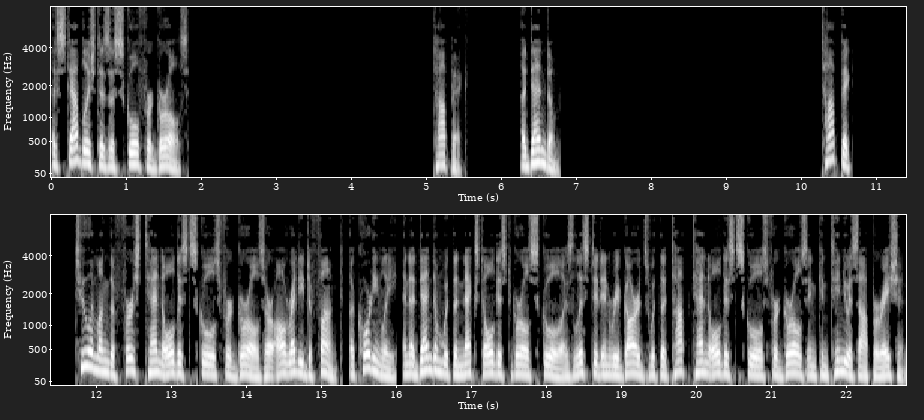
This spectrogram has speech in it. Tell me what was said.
Established as a school for girls. Addendum Topic. Two among the first ten oldest schools for girls are already defunct, accordingly, an addendum with the next oldest girls' school is listed in regards with the top ten oldest schools for girls in continuous operation.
